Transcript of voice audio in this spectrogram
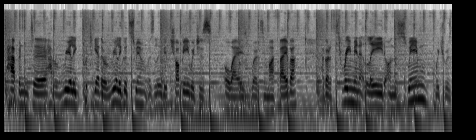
happened to have a really, put together a really good swim. It was a little bit choppy, which is always works in my favor. I got a three minute lead on the swim, which was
